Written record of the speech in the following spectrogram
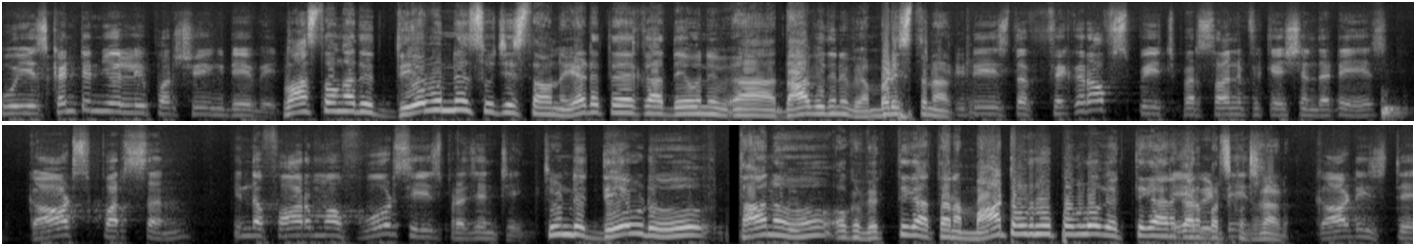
who is continually pursuing David వాస్తవంగా అది దేవుణ్ణే సూచిస్తా ఉన్నాయి ఎడతేక దేవుని దావిదిని వెంబడిస్తున్నారు it the figure of speech personification that is God's person in the form of words is presenting చూడండి దేవుడు తాను ఒక వ్యక్తిగా తన మాటల రూపంలో వ్యక్తిగా కనపరుచుకుంటున్నాడు. గాడ్ ఈస్ దే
